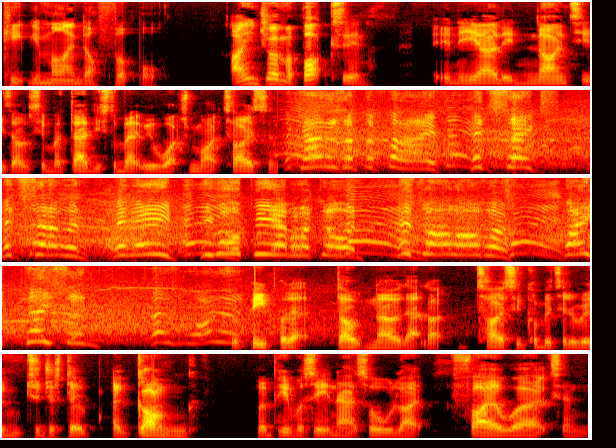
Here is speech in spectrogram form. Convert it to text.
keep your mind off football? I enjoy my boxing. In the early 90s, obviously, my dad used to make me watch Mike Tyson. The count is up to five, and six, and seven, and eight. He won't be able to do it. It's all over. Mike Tyson has won it. For people that don't know that, like Tyson coming to the ring to just a, a gong when people see it now, it's all like fireworks and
